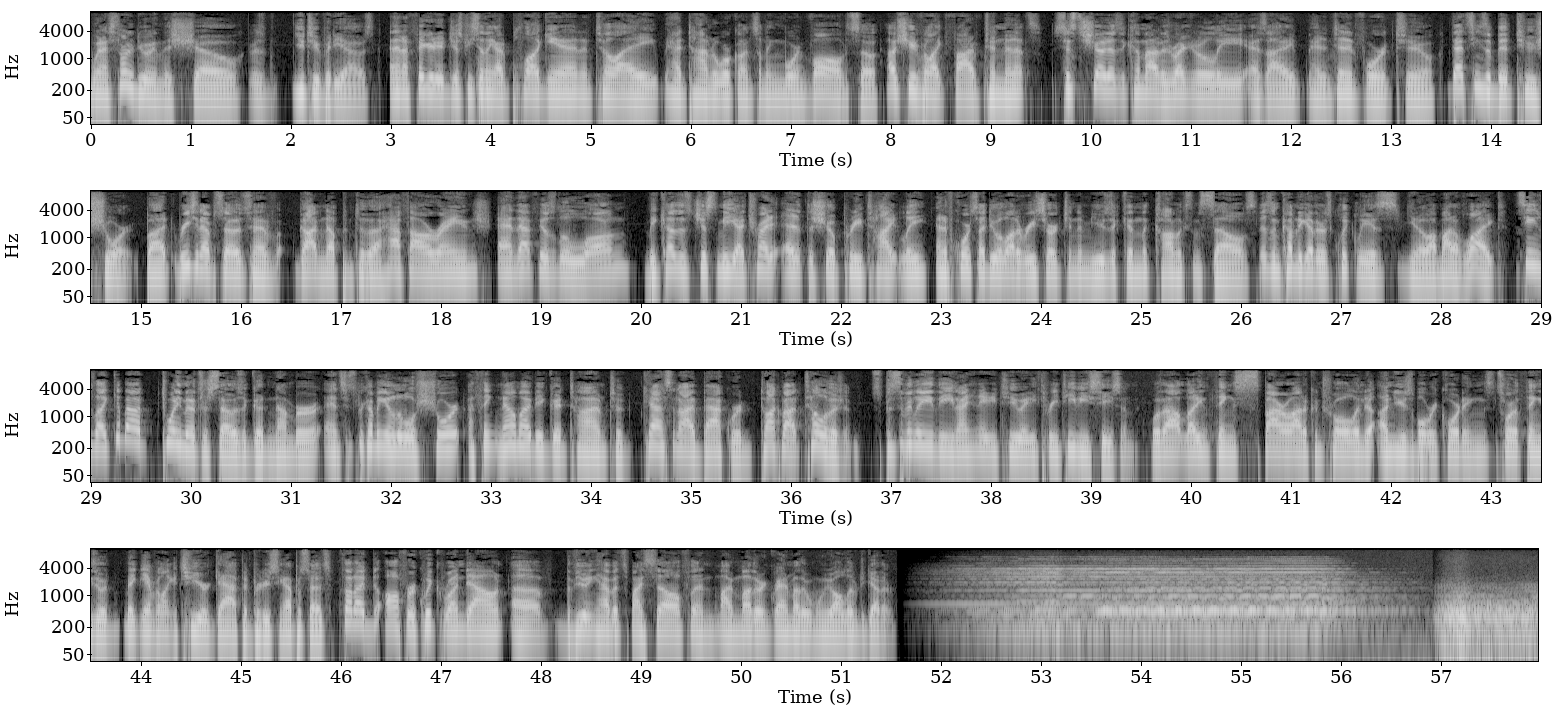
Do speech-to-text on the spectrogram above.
When I started doing this show, it was YouTube videos, and I figured it'd just be something I'd plug in until I had time to work on something more involved. So I was shooting for like five, ten minutes. Since the show doesn't come out as regularly as I had intended for it to, that seems a bit too short. But recent episodes have gotten up into the half hour range, and that feels a little long. Because it's just me, I try to edit the show pretty tightly. And of course, I do a lot of research into music and the comics themselves. It doesn't come together as quickly as, you know, I might have liked. It seems like about 20 minutes or so is a good number. And since we're coming in a little short, I think now might be a good time to cast an eye backward, talk about television. Specifically the 1982-83 TV season, without letting things spiral out of control into unusable recordings, sort of things that would make me have like a two-year gap in producing episodes. Thought I'd offer a quick rundown of the viewing habits myself and my mother and grandmother when we all lived together.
